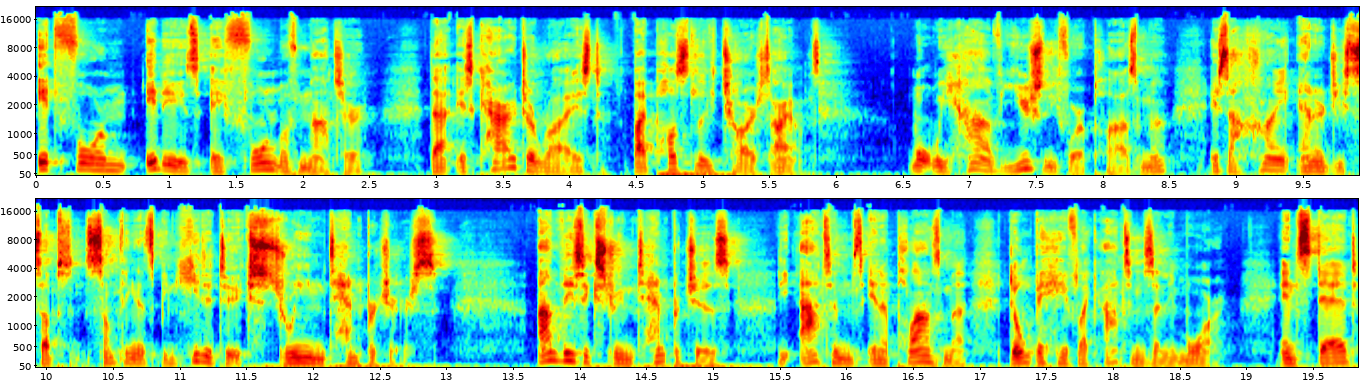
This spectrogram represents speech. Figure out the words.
it form it is a form of matter that is characterized by positively charged ions. What we have usually for a plasma is a high energy substance, something that's been heated to extreme temperatures. At these extreme temperatures, the atoms in a plasma don't behave like atoms anymore. Instead,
